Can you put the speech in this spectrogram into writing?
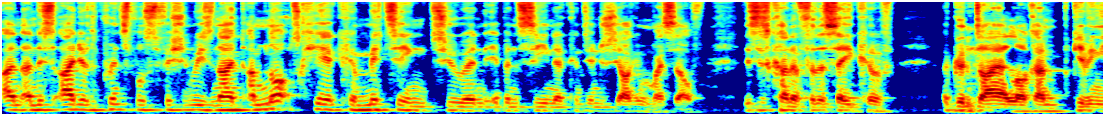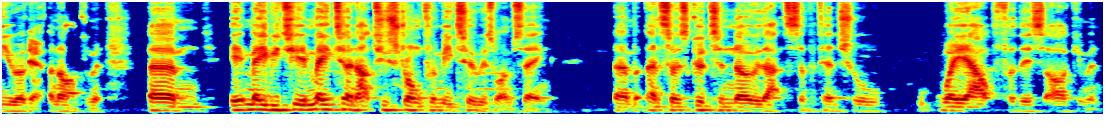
and, and, this idea of the principle sufficient reason, I, am not here committing to an Ibn Sina contingency argument myself. This is kind of for the sake of a good dialogue. I'm giving you a, yeah. an argument. Um, it may be too, it may turn out too strong for me too, is what I'm saying. Um, and so it's good to know that's a potential way out for this argument.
